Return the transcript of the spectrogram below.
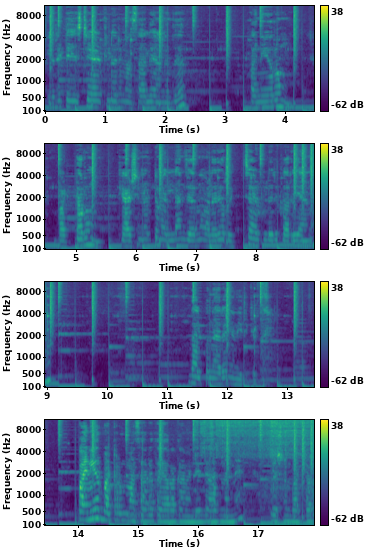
വളരെ ടേസ്റ്റി ആയിട്ടുള്ളൊരു മസാലയാണിത്. പനീറും ബട്ടറും കാഷ്യൂനട്ടും എല്ലാം ചേർന്ന് വളരെ റിച്ച് ആയിട്ടുള്ളൊരു കറിയാണ്. ഇത് അല്പനേരം ഇങ്ങനെ ഇരിക്കട്ടെ. പനീർ ബട്ടർ മസാല തയ്യാറാക്കാൻ വേണ്ടിയിട്ട് ആദ്യം തന്നെ ശേഷം ബട്ടർ.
